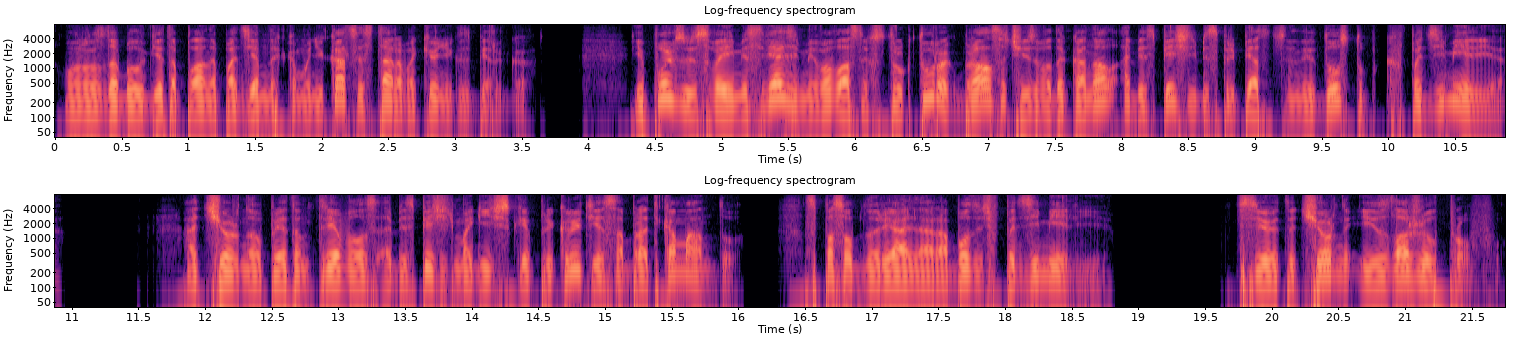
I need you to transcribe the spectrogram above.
Он раздобыл где-то планы подземных коммуникаций старого Кёнигсберга и, пользуясь своими связями во властных структурах, брался через водоканал обеспечить беспрепятственный доступ к подземелье. От Черного при этом требовалось обеспечить магическое прикрытие и собрать команду, способную реально работать в подземелье. Все это Черный и изложил профу.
